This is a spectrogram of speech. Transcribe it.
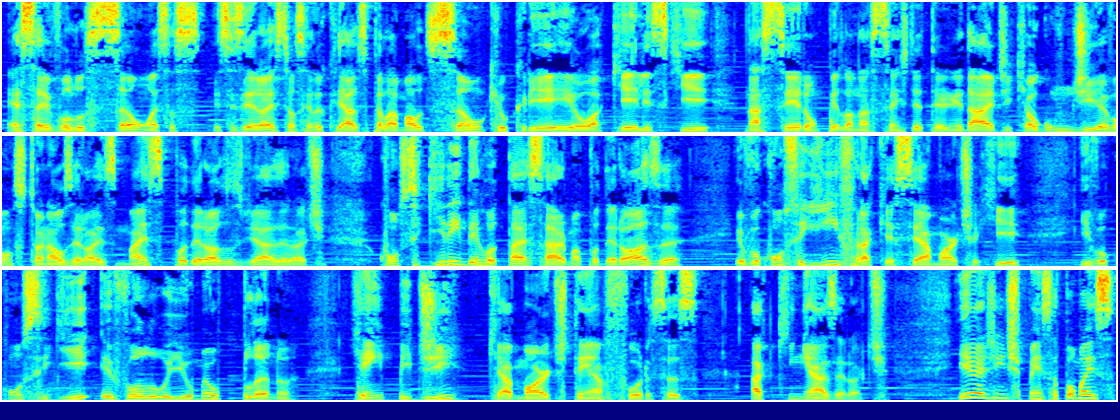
essa evolução, essas, esses heróis estão sendo criados pela maldição que eu criei, ou aqueles que nasceram pela nascente da eternidade, que algum dia vão se tornar os heróis mais poderosos de Azeroth, conseguirem derrotar essa arma poderosa, eu vou conseguir enfraquecer a morte aqui e vou conseguir evoluir o meu plano, que é impedir que a morte tenha forças aqui em Azeroth. E aí a gente pensa, pô, mas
